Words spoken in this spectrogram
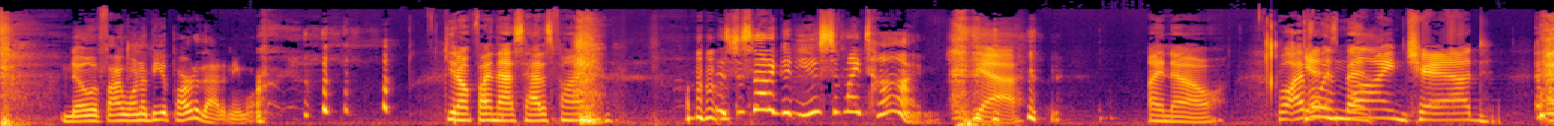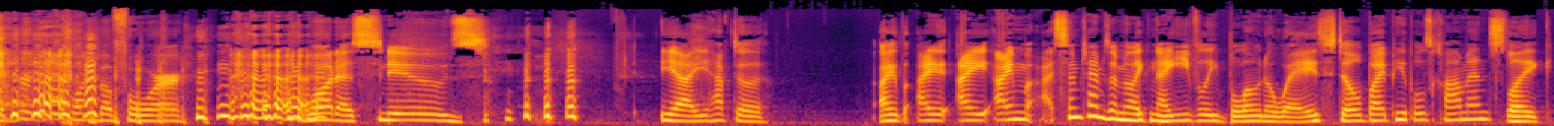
know if I want to be a part of that anymore. You don't find that satisfying? it's just not a good use of my time. yeah, I know. Well, I've Get always in been. line, Chad. I've heard that one before. what a snooze. Yeah, you have to. I, I, I, I'm sometimes I'm like naively blown away still by people's comments. Like,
